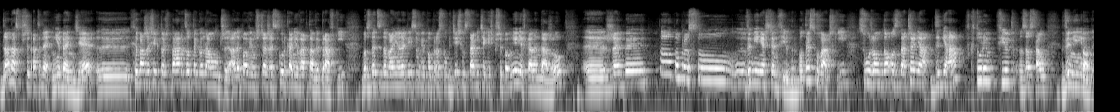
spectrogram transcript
Dla nas przydatne nie będzie, yy, chyba że się ktoś bardzo tego nauczy, ale powiem szczerze, skórka nie warta wyprawki, bo zdecydowanie lepiej sobie po prostu gdzieś ustawić jakieś przypomnienie w kalendarzu, yy, żeby no po prostu wymieniać ten filtr, bo te suwaczki służą do oznaczenia dnia, w którym filtr został wymieniony.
